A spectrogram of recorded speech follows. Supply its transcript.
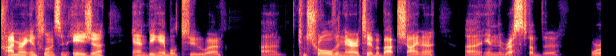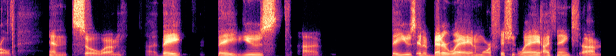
primary influence in Asia and being able to uh, uh, control the narrative about China in the rest of the world. And so um, they they use they use in a better way, in a more efficient way, I think, um,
